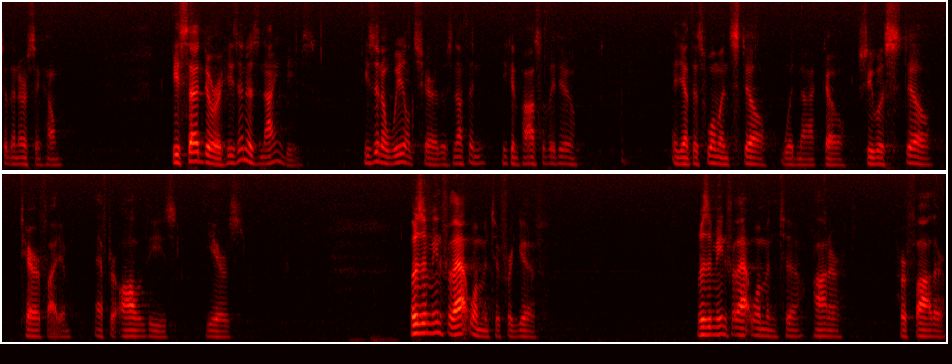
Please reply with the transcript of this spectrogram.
to the nursing home. He said to her, He's in his 90s. He's in a wheelchair. There's nothing he can possibly do. And yet this woman still would not go. She was still terrified him after all of these years. What does it mean for that woman to forgive? What does it mean for that woman to honor her father,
